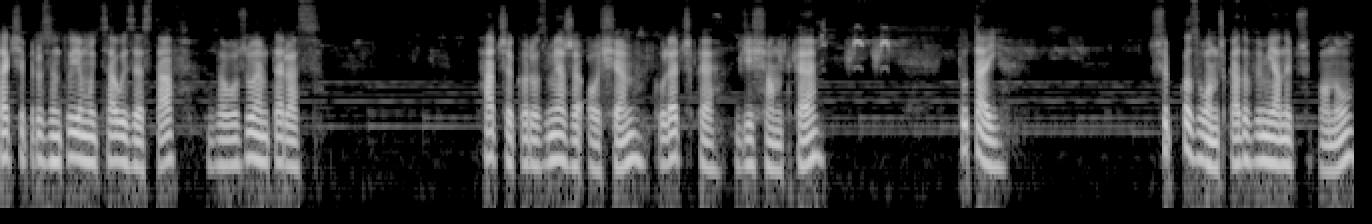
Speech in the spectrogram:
Tak się prezentuje mój cały zestaw. Założyłem teraz haczyk o rozmiarze 8, kuleczkę dziesiątkę. Tutaj szybko złączka do wymiany przyponu.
